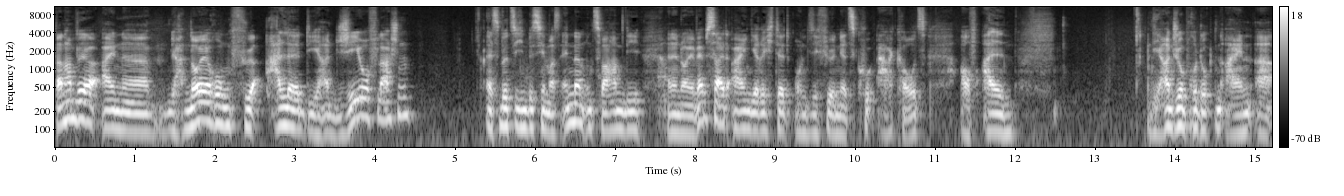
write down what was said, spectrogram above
Dann haben wir eine ja, Neuerung für alle Diageo-Flaschen. Es wird sich ein bisschen was ändern und zwar haben die eine neue Website eingerichtet und sie führen jetzt QR-Codes auf allen Diageo-Produkten ein äh,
